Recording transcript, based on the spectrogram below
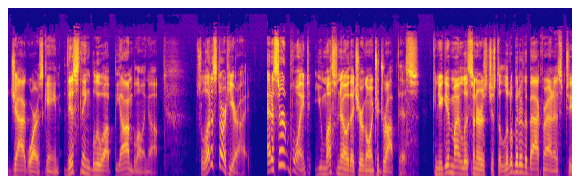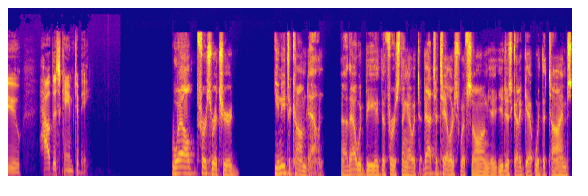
Jaguars game. This thing blew up beyond blowing up. So let us start here. I at a certain point, you must know that you're going to drop this. Can you give my listeners just a little bit of the background as to how this came to be? Well, first, Richard, you need to calm down. Uh, that would be the first thing I would. T- that's a Taylor Swift song. You, you just got to get with the times.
